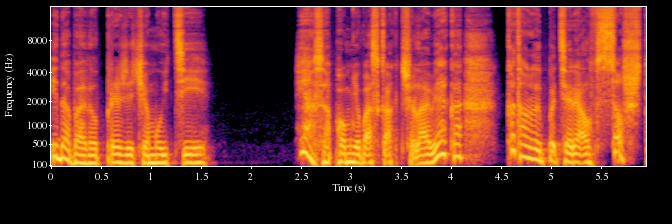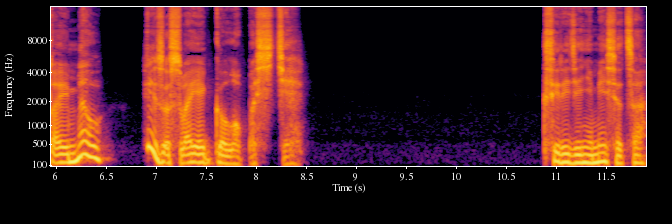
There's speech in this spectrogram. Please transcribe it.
и добавил, прежде чем уйти. «Я запомню вас как человека, который потерял все, что имел из-за своей глупости». середине месяца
